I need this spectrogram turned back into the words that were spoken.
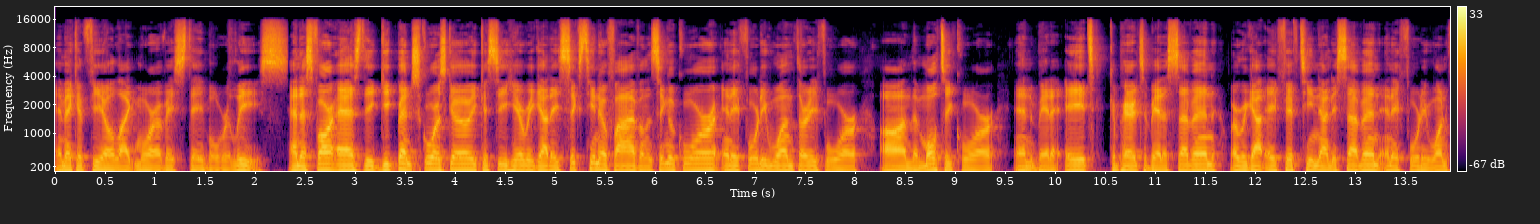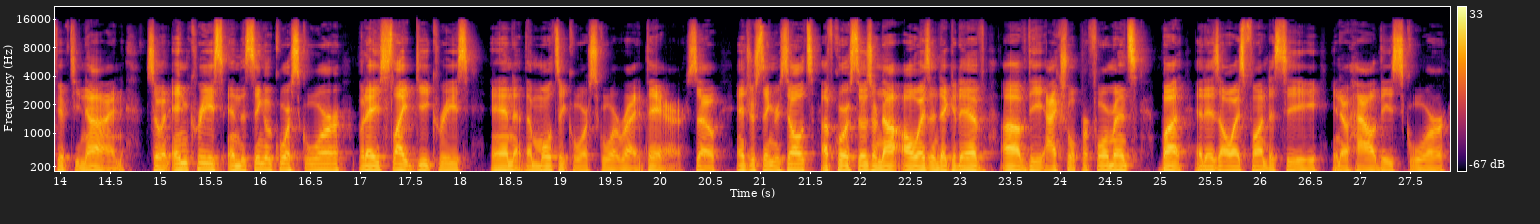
and make it feel like more of a stable release. And as far as the Geekbench scores go, you can see here we got a 1605 on the single core and a 4134 on the multi-core in beta 8 compared to beta 7 where we got a 1597 and a 4159. So an increase in the single core score, but a slight decrease in the multi-core score right there. So interesting results. Of course, those are not always indicative of the actual performance, but it is always fun to see, you know, how these score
